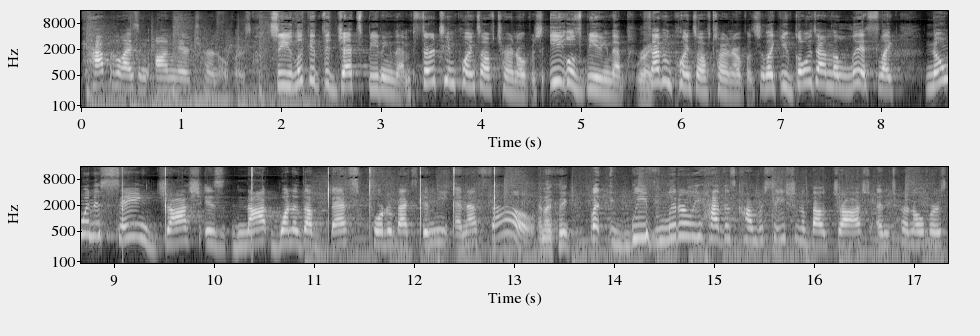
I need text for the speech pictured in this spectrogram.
capitalizing on their turnovers. So you look at the Jets beating them, 13 points off turnovers, Eagles beating them, Right. seven points off turnovers. So like you go down the list, like no one is saying Josh is not one of the best quarterbacks in the NFL. And I think But we've literally had this conversation about Josh and turnovers,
